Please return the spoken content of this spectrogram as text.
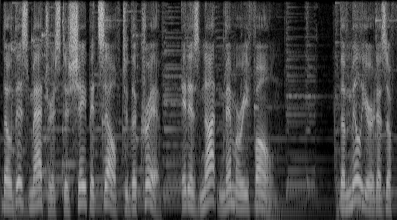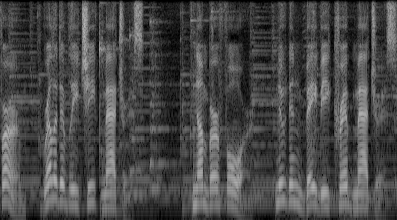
Though this mattress does shape itself to the crib, it is not memory foam. The Milliard is a firm, relatively cheap mattress. Number 4. Newton Baby Crib Mattress.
